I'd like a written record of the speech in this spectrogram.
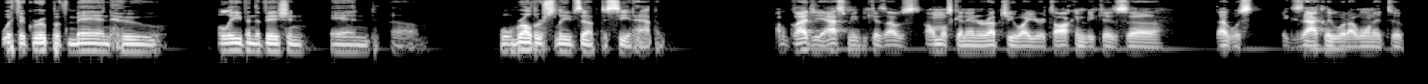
with a group of men who believe in the vision and um, will roll their sleeves up to see it happen. I'm glad you asked me because I was almost going to interrupt you while you were talking because uh, that was exactly what I wanted to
